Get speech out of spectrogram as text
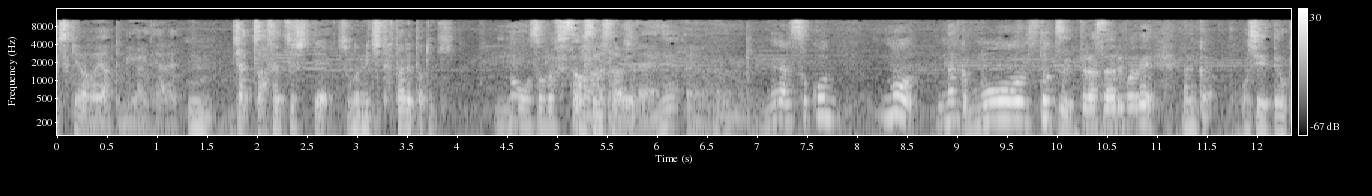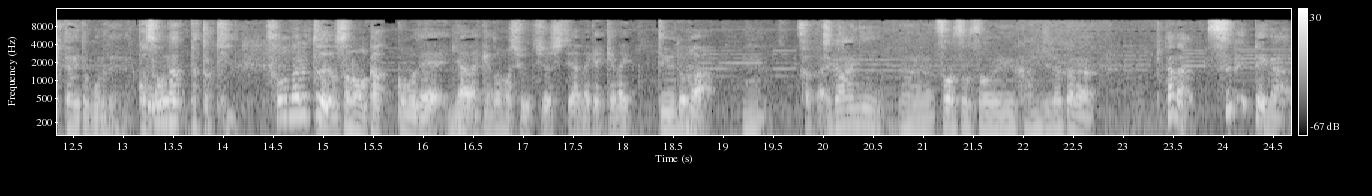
きなのやって磨いてやれうん。うんじゃあ挫折してその道立たれた時、の恐ろしさはあるよね。うん。だからそこもなんかもう一つプラスアルファでなんか教えておきたいところだよね、うん。こうなった時。そうなるとその学校で嫌だけども集中してやんなきゃいけないっていうのが、うん。そっち側に、うん、そうそうそういう感じだからただ全てが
